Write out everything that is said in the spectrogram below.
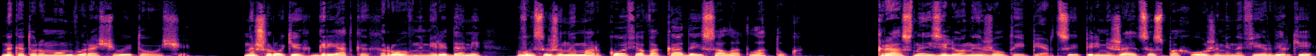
на котором он выращивает овощи. На широких грядках ровными рядами высажены морковь, авокадо и салат-латук — Красные, зеленые, желтые перцы перемежаются с похожими на фейерверки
